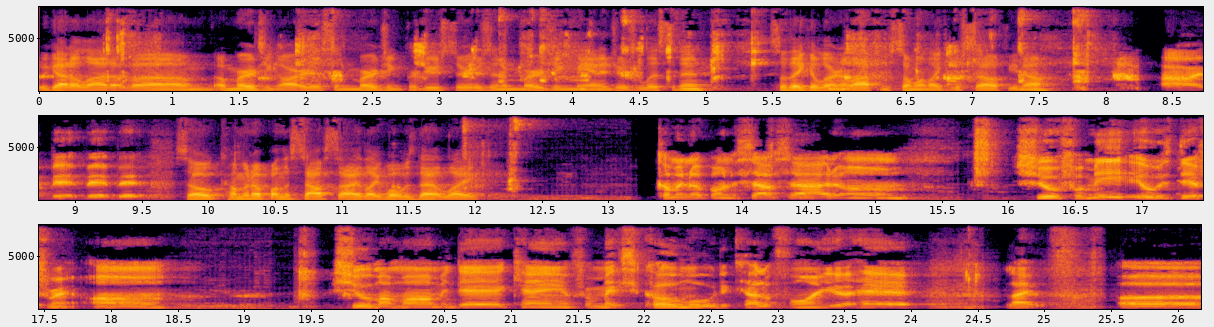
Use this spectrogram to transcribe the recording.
we got a lot of um, emerging artists and emerging producers and emerging managers listening, so they can learn a lot from someone like yourself, you know. All right, bet, bet, bet. So coming up on the south side, like what was that like? Coming up on the south side, um, shoot, for me, it was different. Um, shoot, my mom and dad came from Mexico, moved to California, had like uh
